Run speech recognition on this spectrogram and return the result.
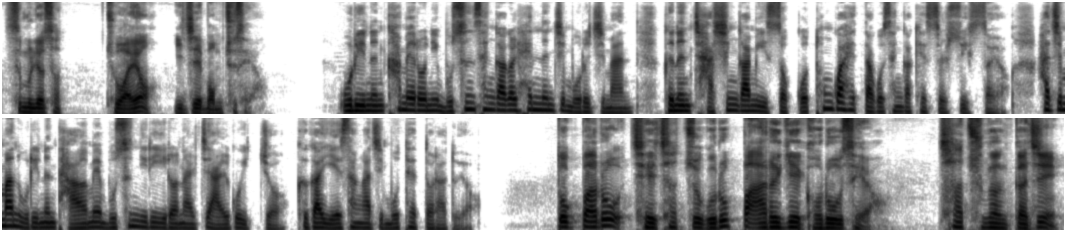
스물여섯, 좋아요. 이제 멈추세요. 우리는 카메론이 무슨 생각을 했는지 모르지만 그는 자신감이 있었고 통과했다고 생각했을 수 있어요. 하지만 우리는 다음에 무슨 일이 일어날지 알고 있죠. 그가 예상하지 못했더라도요. 똑바로 제 차 쪽으로 빠르게 걸어오세요. 차 중앙까지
